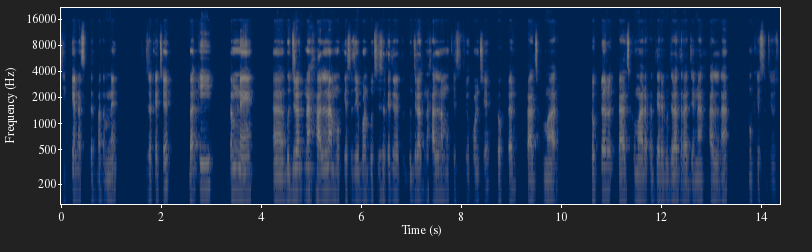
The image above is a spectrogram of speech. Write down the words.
જીકેના સંદર્ભમાં તમને શકે છે. બાકી તમને ગુજરાતના હાલના મુખ્ય સચિવ પણ પૂછી શકે છે. ગુજરાતના હાલના મુખ્ય સચિવ કોણ છે? ડોક્ટર રાજકુમાર. ડોક્ટર રાજકુમાર અત્યારે ગુજરાત રાજ્યના હાલના મુખ્ય સચિવ છે.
